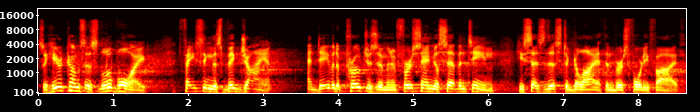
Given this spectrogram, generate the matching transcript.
So here comes this little boy facing this big giant. And David approaches him, and in 1 Samuel 17, he says this to Goliath in verse 45.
